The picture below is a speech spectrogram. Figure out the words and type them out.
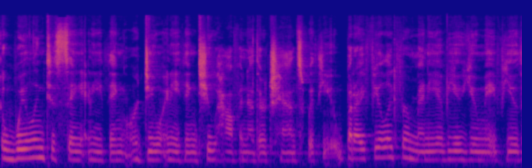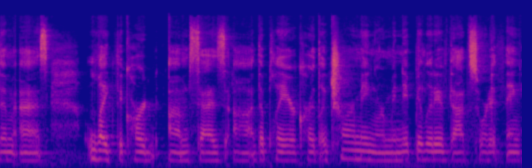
willing to say anything or do anything to have another chance with you. But I feel like for many of you, you may view them as, like the card um, says, uh, the player card, like charming or manipulative, that sort of thing.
